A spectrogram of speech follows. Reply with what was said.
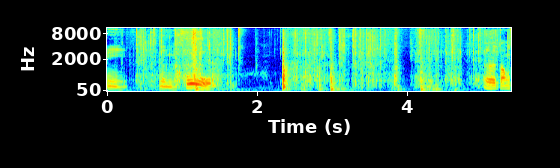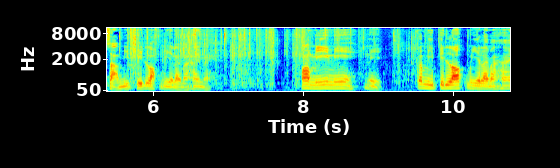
นี่หนึ่งคู่เออตองสามมีปินล็อกมีอะไรมาให้ไหมอ้อมีมีนี่ ก็มีปินล็อกมีอะไรมาให้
